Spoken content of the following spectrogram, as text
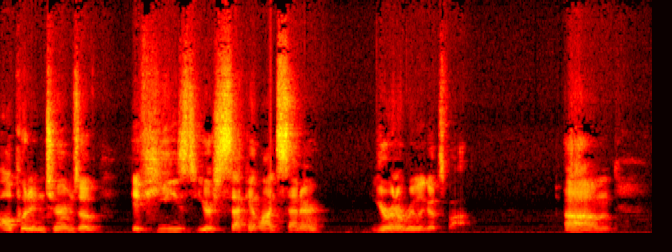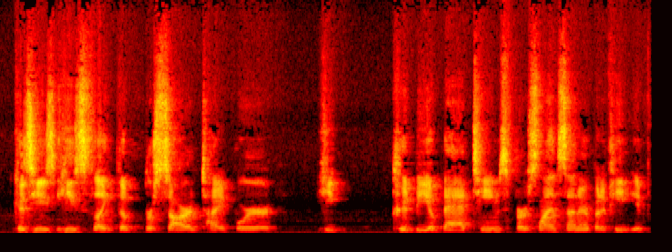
I'll put it in terms of if he's your second line center, you're in a really good spot. Um, because he's he's like the Brassard type where he could be a bad team's first line center, but if he if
